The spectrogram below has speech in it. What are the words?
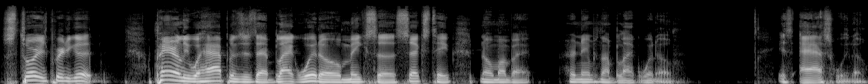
story is pretty good. Apparently, what happens is that Black Widow makes a sex tape. No, my bad. Her name's not Black Widow. It's Ass Widow.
